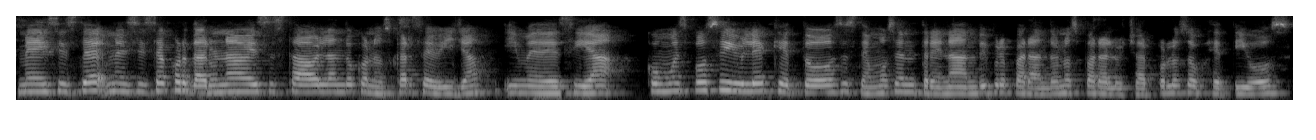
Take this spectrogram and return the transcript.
Me hiciste, me hiciste acordar una vez estaba hablando con Oscar Sevilla y me decía, ¿cómo es posible que todos estemos entrenando y preparándonos para luchar por los objetivos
